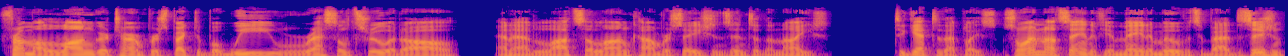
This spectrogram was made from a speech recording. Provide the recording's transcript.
from a longer term perspective. But we wrestled through it all and had lots of long conversations into the night to get to that place. So I'm not saying if you made a move, it's a bad decision.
